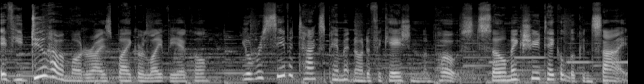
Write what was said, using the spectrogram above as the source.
If you do have a motorized bike or light vehicle, you'll receive a tax payment notification in the post, so make sure you take a look inside.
